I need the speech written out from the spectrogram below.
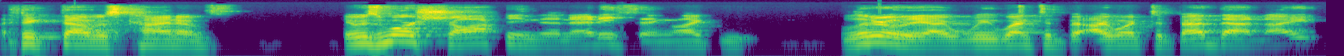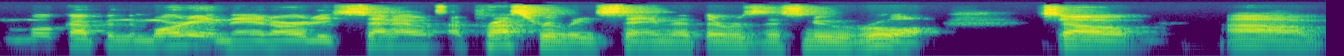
I think that was kind of it was more shocking than anything. Like literally, I we went to be- I went to bed that night and woke up in the morning, and they had already sent out a press release saying that there was this new rule. So um,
